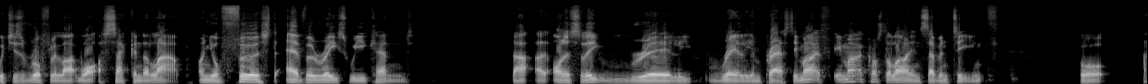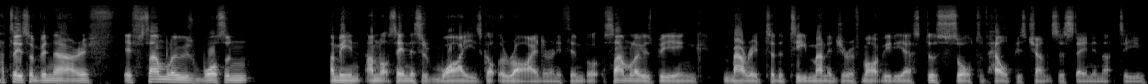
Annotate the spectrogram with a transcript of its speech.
which is roughly like what a second a lap on your first ever race weekend. That uh, honestly, really, really impressed. He might have, he might have crossed the line in 17th, but I'll tell you something now. If if Sam Lowes wasn't I mean, I'm not saying this is why he's got the ride or anything, but Sam Lowe's being married to the team manager of Marc VDS does sort of help his chances staying in that team.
